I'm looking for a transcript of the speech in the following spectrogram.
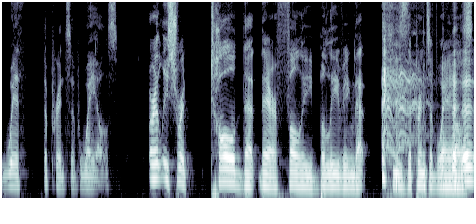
with the Prince of Wales. Or at least we're told that they're fully believing that he's the Prince of Wales.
